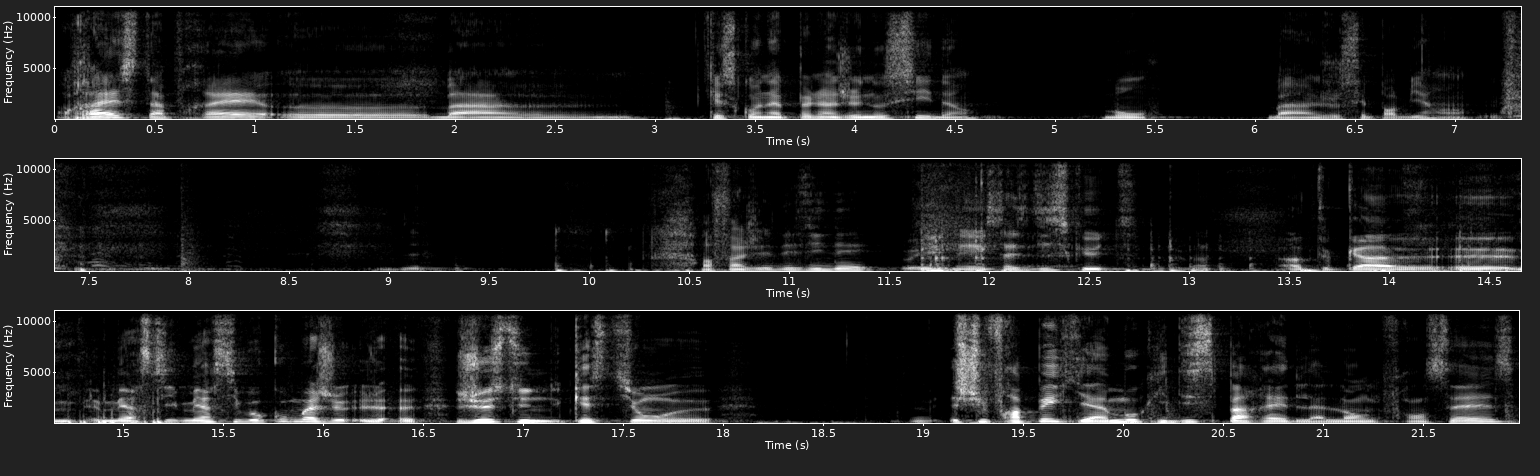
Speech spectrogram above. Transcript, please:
Reste après, euh, bah, euh, qu'est-ce qu'on appelle un génocide hein? Bon, ben, je ne sais pas bien. Hein. Enfin, j'ai des idées, mais ça se discute. En tout cas, euh, merci, merci beaucoup. Moi, je, juste une question. je suis frappé qu'il y ait un mot qui disparaît de la langue française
